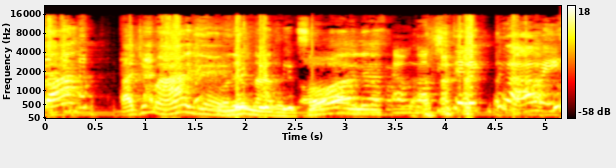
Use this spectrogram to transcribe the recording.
tá, tá demais, Tô gente. lendo nada, gente. Só Olha, É o faculdade. nosso intelectual, hein?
